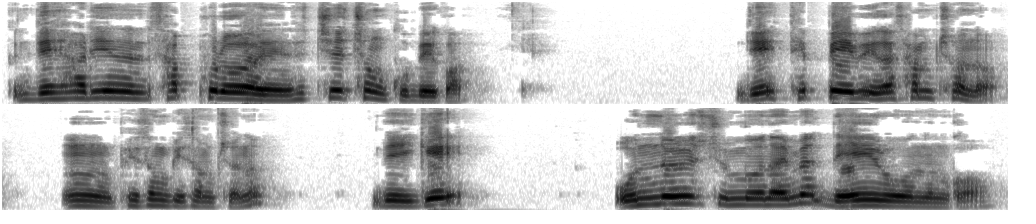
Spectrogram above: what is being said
근데 할인은 4%에서 7,900원. 이제 택배비가 3,000원. 응 배송비 3,000원. 근데 이게 오늘 주문하면 내일 오는 거.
